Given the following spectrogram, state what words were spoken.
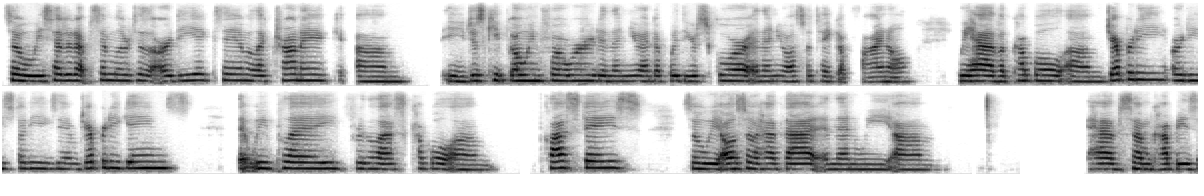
So we set it up similar to the RD exam, electronic. Um, you just keep going forward and then you end up with your score and then you also take a final. We have a couple um, Jeopardy, RD study exam Jeopardy games that we play for the last couple um, class days. So we also have that and then we um, have some copies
